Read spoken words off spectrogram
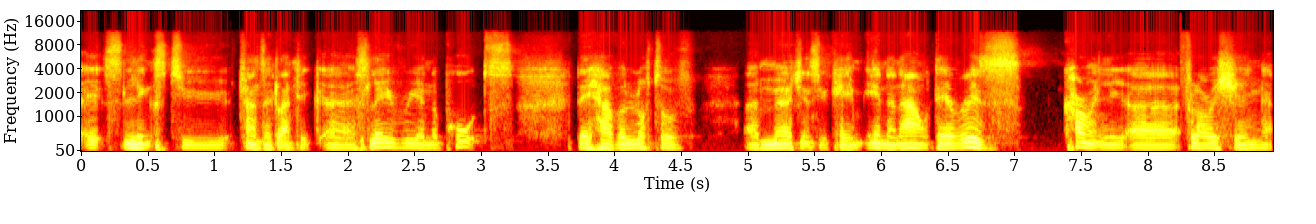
its links to transatlantic uh, slavery and the ports. They have a lot of merchants who came in and out. There is currently a flourishing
